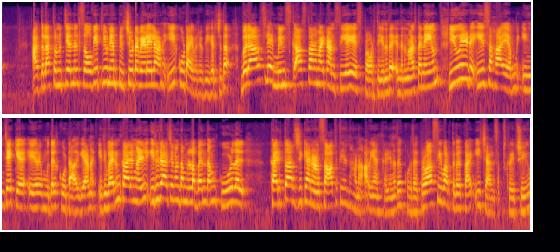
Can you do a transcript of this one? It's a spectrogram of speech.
ആയിരത്തി തൊള്ളായിരത്തി തൊണ്ണൂറ്റിയൊന്നിൽ സോവിയറ്റ് യൂണിയൻ പിരിച്ചുവിട്ട വേളയിലാണ് ഈ കൂട്ടായ്മ രൂപീകരിച്ചത്. ബെലാറസിലെ മിൻസ്ക് ആസ്ഥാനമായിട്ടാണ് സി ഐ എസ് പ്രവർത്തിക്കുന്നത്. എന്നിരുന്നാൽ തന്നെയും യു എയുടെ ഈ സഹായം ഇന്ത്യയ്ക്ക് ഏറെ മുതൽക്കൂട്ടാവുകയാണ് ഇനി വരും കാലങ്ങളിൽ ഇരു രാജ്യങ്ങൾ തമ്മിലുള്ള ബന്ധം കൂടുതൽ കരുത്താർജിക്കാനാണ് സാധ്യതയെന്നാണ് അറിയാൻ കഴിയുന്നത്. കൂടുതൽ പ്രവാസി വാർത്തകൾക്കായി ഈ ചാനൽ സബ്സ്ക്രൈബ് ചെയ്യൂ.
